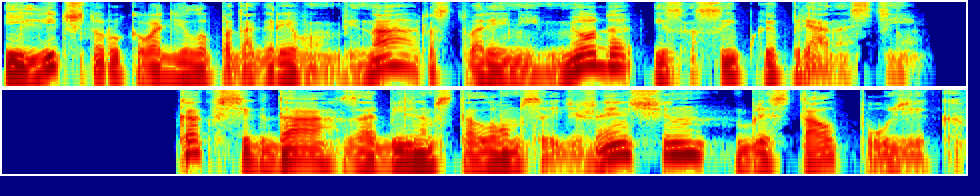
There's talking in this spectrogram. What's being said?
и лично руководила подогревом вина, растворением меда и засыпкой пряностей. Как всегда, за обильным столом среди женщин блистал пузик.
